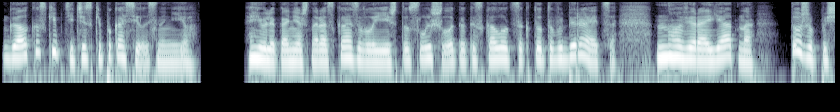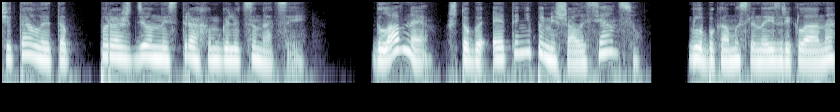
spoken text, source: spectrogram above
Галка скептически покосилась на нее. Юля, конечно, рассказывала ей, что слышала, как из колодца кто-то выбирается, но, вероятно, тоже посчитала это порожденной страхом галлюцинацией. Главное, чтобы это не помешало сеансу. Глубокомысленно изрекла она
